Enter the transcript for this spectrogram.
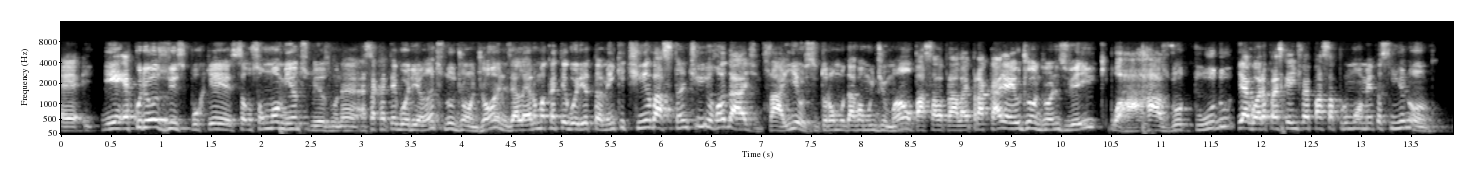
É, é curioso isso, porque são, são momentos mesmo, né? Essa categoria antes do John Jones, ela era uma categoria também que tinha bastante rodagem saía, o cinturão mudava muito de mão, passava para lá e para cá, e aí o John Jones veio, que porra, arrasou tudo, e agora parece que a gente vai passar por um momento assim de novo.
